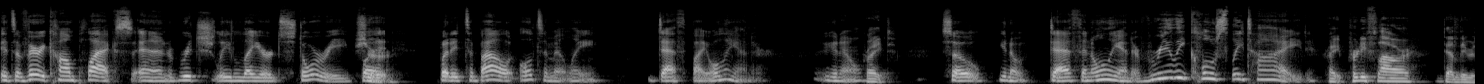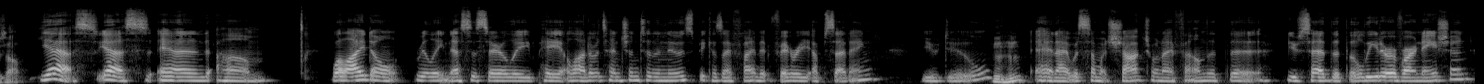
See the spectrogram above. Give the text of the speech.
it's a very complex and richly layered story, Sure. but it's about ultimately death by oleander, you know. Right, So, you know, death and oleander really closely tied. right. Pretty flower, deadly result. Yes, yes. And um, while I don't really necessarily pay a lot of attention to the news because I find it very upsetting, you do. Mm-hmm. And I was somewhat shocked when I found that the you said that the leader of our nation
